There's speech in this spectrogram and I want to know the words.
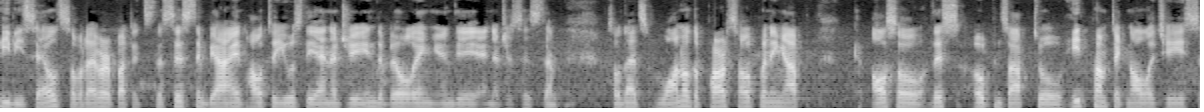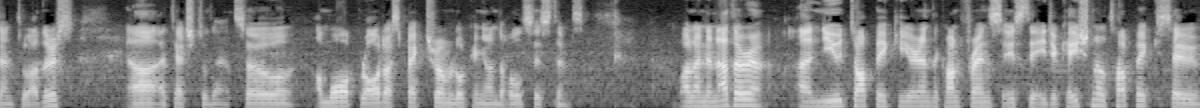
PV cells or whatever, but it's the system behind how to use the energy in the building, in the energy system. So that's one of the parts opening up. Also, this opens up to heat pump technologies and to others uh, attached to that. So a more broader spectrum looking on the whole systems. Well, and another uh, new topic here in the conference is the educational topic. So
